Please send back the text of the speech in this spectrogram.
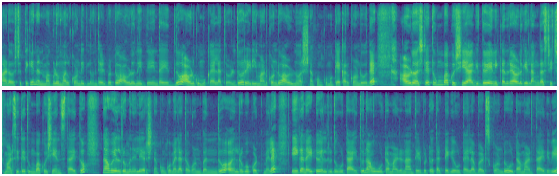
ಮಾಡೋ ಅಷ್ಟೊತ್ತಿಗೆ ನನ್ನ ಮಗಳು ಮಲ್ಕೊಂಡಿದ್ಲು ಅಂತ ಹೇಳ್ಬಿಟ್ಟು ಅವಳು ನಿದ್ದೆಯಿಂದ ಎದ್ದು ಅವಳಿಗೂ ಮುಖ ಎಲ್ಲ ತೊಳೆದು ರೆಡಿ ಮಾಡಿಕೊಂಡು ಅವಳನ್ನೂ ಅರ್ಶಿನ ಕುಂಕುಮಕ್ಕೆ ಕರ್ಕೊಂಡು ಹೋದೆ. ಅವಳು ಅಷ್ಟೇ ತುಂಬ ಖುಷಿಯಾಗಿದ್ಲು. ಏನಕ್ಕಂದರೆ ಅವಳಿಗೆ ಲಂಗ ಸ್ಟಿಚ್ ಮಾಡಿಸಿದ್ದೆ, ತುಂಬ ಖುಷಿ ಅನಿಸ್ತಾ ಇತ್ತು ನಾವು ಎಲ್ಲರೂ ಮನೇಲಿ ಅರ್ಶಿನ ಕುಂಕುಮ ಎಲ್ಲ ತೊಗೊಂಡು ಬಂದು ಎಲ್ರಿಗೂ ಕೊಟ್ಟಮೇಲೆ ಈಗ ನೈಟು ಎಲ್ರದ್ದು ಊಟ ಆಯಿತು. ನಾವು ಊಟ ಮಾಡೋಣ ಅಂತ ಹೇಳ್ಬಿಟ್ಟು ತಟ್ಟೆಗೆ ಊಟ ಎಲ್ಲ ಬಡಿಸ್ಕೊಂಡು ಊಟ ಮಾಡ್ತಾ ಇದ್ದೀವಿ.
